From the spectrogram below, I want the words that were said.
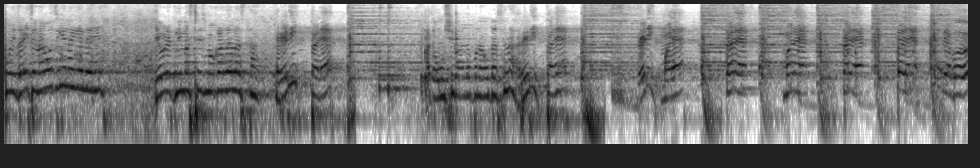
कोणी जायचं नावच घे ना गेले एवढ्यात निमा स्टेज मोकळा झाला असता. रेडी तळ्या. आता उशीर आलं पण आउट असेल ना? रेडी तळ्या. रेडी मळ्या. तळ्या. मळ्या. तळ्या बघ.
